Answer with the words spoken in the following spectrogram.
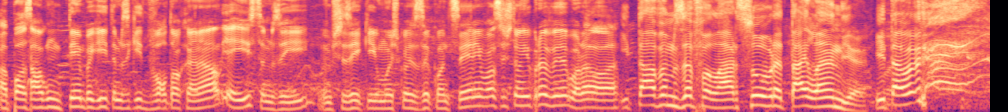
Após algum tempo aqui, estamos aqui de volta ao canal e é isso, estamos aí. Vamos fazer aqui umas coisas acontecerem e vocês estão aí para ver, bora lá. E estávamos a falar sobre a Tailândia. E estava.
